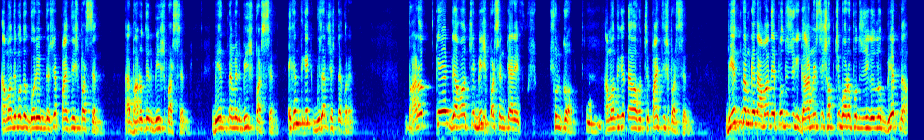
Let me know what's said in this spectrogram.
আমাদের মতো গরিব দেশে পঁয়ত্রিশ পার্সেন্ট আর ভারতের বিশ পার্সেন্ট ভিয়েতনামের বিশ পার্সেন্ট এখান থেকে বোঝার চেষ্টা করেন। ভারতকে দেওয়া হচ্ছে বিশ পার্সেন্ট ট্যারিফ শুল্ক। আমাদেরকে দেওয়া হচ্ছে পঁয়ত্রিশ পার্সেন্ট ভিয়েতনামকে আমাদের প্রতিযোগী গার্মেন্টসের সবচেয়ে বড় প্রতিযোগী হলো ভিয়েতনাম।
